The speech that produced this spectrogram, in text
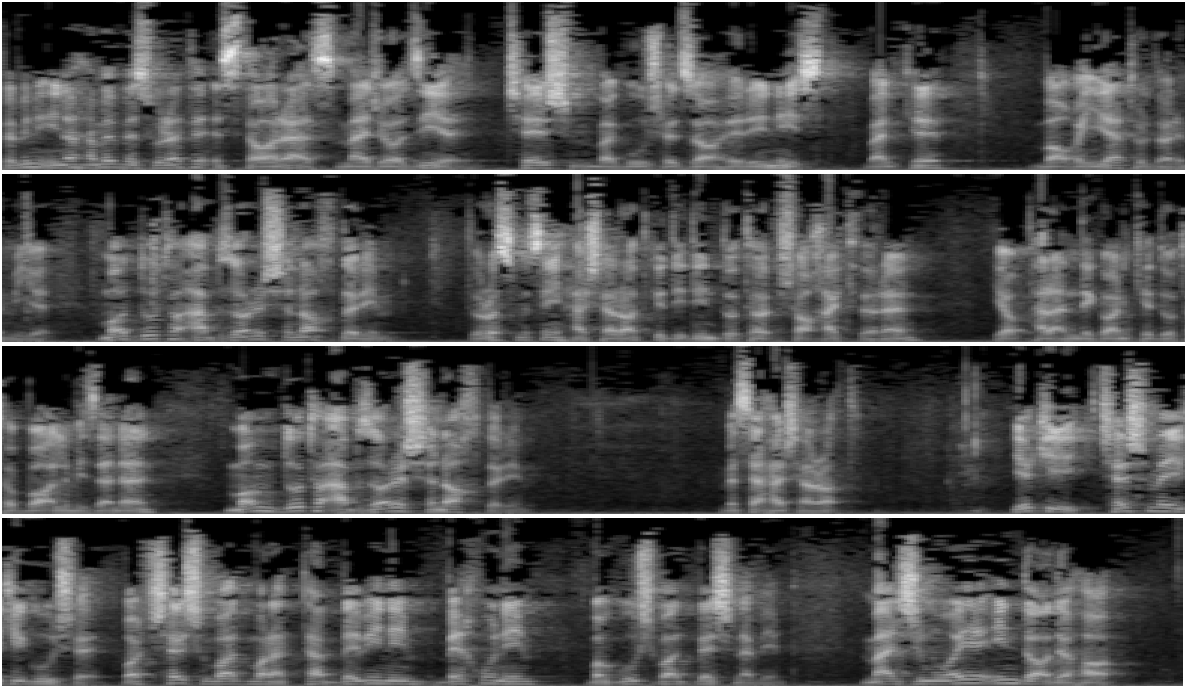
ببینید اینا همه به صورت استعاره است مجازیه. چشم و گوش ظاهری نیست بلکه واقعیت رو داره میگه. ما دو تا ابزار شناخت داریم. درست مثل این حشرات که دیدین دو تا شاخک دارن یا پرندگان که دو تا بال می‌زنن. ما دو تا ابزار شناخت داریم مثل حشرات. یکی چشم یکی گوشه. با چشم باید مرتب ببینیم بخونیم با گوش باید بشنویم. مجموعه این داده ها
